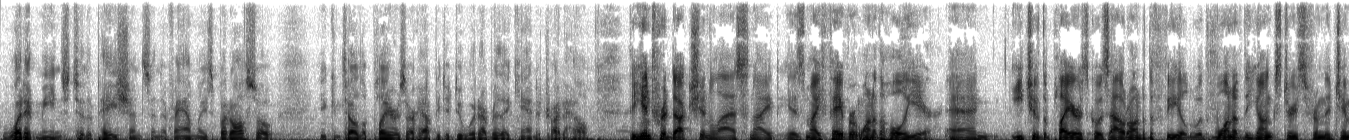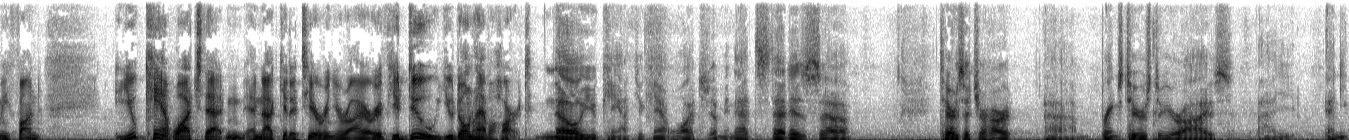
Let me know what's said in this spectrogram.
what it means to the patients and their families, but also you can tell the players are happy to do whatever they can to try to help. The introduction last night is my favorite one of the whole year, and each of the players goes out onto the field with one of the youngsters from the Jimmy Fund. You can't watch that and, and not get a tear in your eye, or if you do, you don't have a heart. No, you can't. You can't watch. I mean, that's that is uh, tears at your heart, um, brings tears to your eyes, uh, and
